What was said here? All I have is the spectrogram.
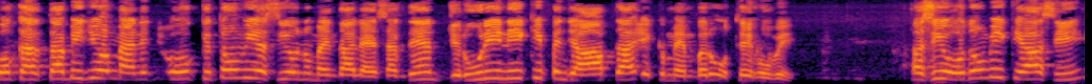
ਉਹ ਕਰਤਾ ਵੀ ਜੀ, ਉਹ ਮੈਨੇਜ ਉਹ ਕਿਤੋਂ ਵੀ ਅਸੀਂ ਉਹ ਨੁਮਾਇੰਦਾ ਲੈ ਸਕਦੇ ਹਾਂ। ਜ਼ਰੂਰੀ ਨਹੀਂ ਕਿ ਪੰਜਾਬ ਦਾ ਇੱਕ ਮੈਂਬਰ ਉੱਥੇ ਹੋਵੇ। ਅਸੀਂ ਉਦੋਂ ਵੀ ਕਿਹਾ ਸੀ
